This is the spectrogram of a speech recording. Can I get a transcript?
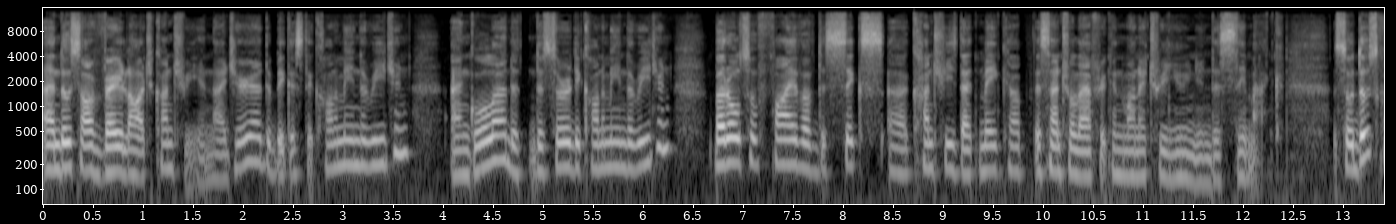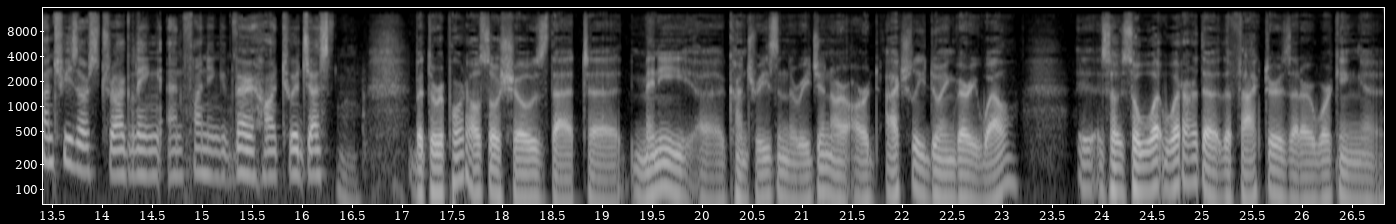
And those are very large countries. In Nigeria, the biggest economy in the region, Angola, the, the third economy in the region, but also five of the six uh, countries that make up the Central African Monetary Union, the CEMAC. So those countries are struggling and finding it very hard to adjust. But the report also shows that uh, many uh, countries in the region are, are actually doing very well. Uh, so, so what what are the, the factors that are working uh,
